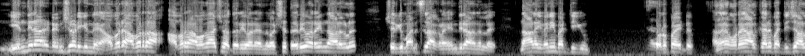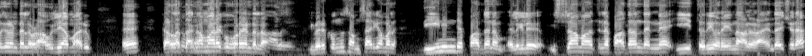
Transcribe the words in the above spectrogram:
എന്തിനാണ് ടെൻഷൻ അടിക്കുന്നത്? അവർ അവരുടെ അവരുടെ അവകാശമാണ് തെറി പറയുന്നത്. പക്ഷെ തെറി പറയുന്ന ആളുകൾ ശരിക്കും മനസ്സിലാക്കണം എന്തിനാണെന്നുള്ളത്. നാളെ ഇവനെയും പറ്റിക്കും. ഉറപ്പായിട്ടും. അങ്ങനെ കുറെ ആൾക്കാർ പറ്റിച്ച ആളുകളുണ്ടല്ലോ ഇവിടെ. ഔലിയാമാരും കള്ളത്തങ്ങന്മാരൊക്കെ കുറെ ഉണ്ടല്ലോ. ഇവർക്കൊന്നും സംസാരിക്കാൻ പാടില്ല. ദീനിന്റെ പതനം അല്ലെങ്കിൽ ഇസ്ലാം മതത്തിന്റെ പതനം തന്നെ ഈ തെറി പറയുന്ന ആളുകളാണ്. എന്താ വെച്ചാൽ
